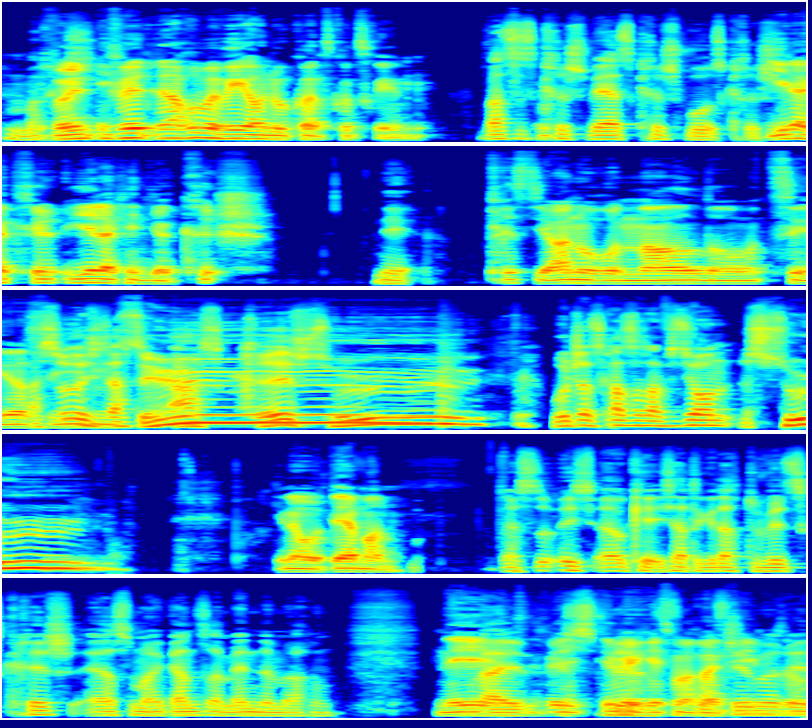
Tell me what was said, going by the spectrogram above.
Mach Ich will, ich will, darüber will ich auch nur ganz kurz reden. Was ist Krisch? Wer ist Krisch? Wo ist Krisch? Jeder, jeder kennt ja Krisch. Nee. Cristiano Ronaldo, CR7. Achso, ich dachte, ah, Krisch. Muchas gracias, afición. Genau, der Mann. Achso, ich, okay, ich hatte gedacht, du willst Krisch erstmal ganz am Ende machen. Nee, weil will ich, den will ich jetzt mal reinschieben. So.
